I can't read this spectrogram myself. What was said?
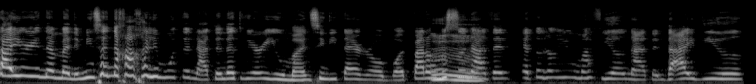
tayo rin naman eh. Minsan nakakalimutan natin that we are humans, hindi tayo robot. Parang gusto Mm-mm. natin, ito lang yung ma-feel natin, the ideal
